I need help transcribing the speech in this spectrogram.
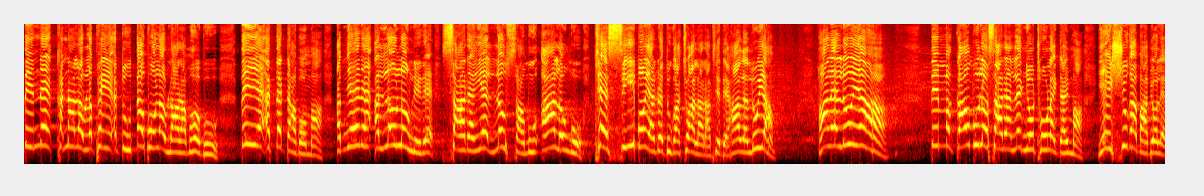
သင်နဲ့ခဏလောက်လက်ဖက်အတူတောက်ဖို့လောက်လာတာမဟုတ်ဘူးသင်ရဲ့အသက်တာပေါ်မှာအမြဲတမ်းအလုံးလုံးနေတဲ့စာတန်ရဲ့လှုပ်ဆောင်မှုအားလုံးကိုဖျက်ဆီးဖို့ရတဲ့သူကကြွလာတာဖြစ်တယ်ဟာလေလုယာဟာလေလုယာ သသင်မကောင်းဘူးလို့စာတန်လက်ညှိုးထိုးလိုက်တိုင်းမှာယေရှုကဘာပြောလဲ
